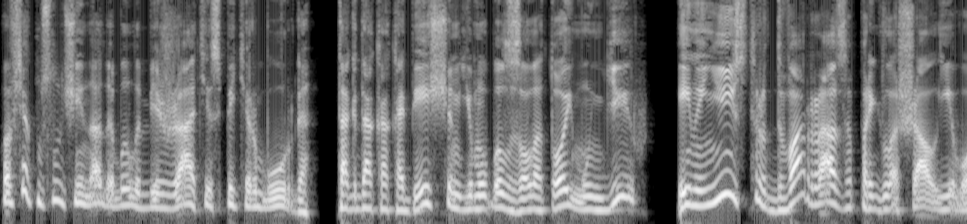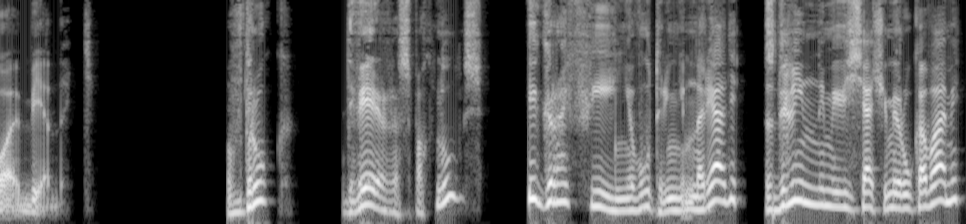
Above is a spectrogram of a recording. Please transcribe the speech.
Во всяком случае, надо было бежать из Петербурга, тогда как обещан ему был золотой мундир, и министр два раза приглашал его обедать. Вдруг дверь распахнулась, и графиня в утреннем наряде с длинными висячими рукавами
